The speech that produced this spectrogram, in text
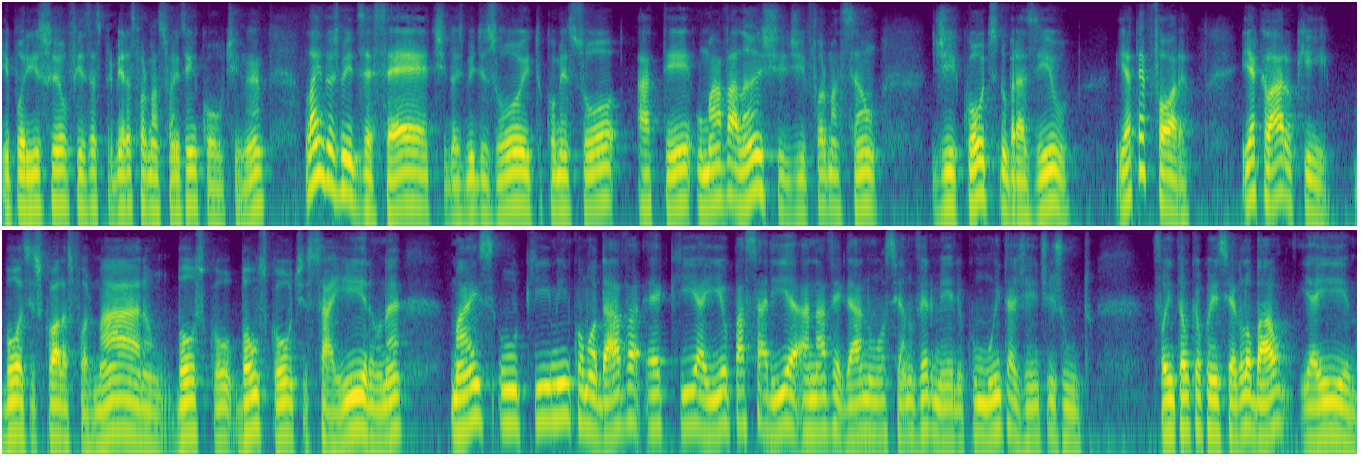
e por isso eu fiz as primeiras formações em coaching, né? Lá em 2017, 2018, começou a ter uma avalanche de formação de coaches no Brasil e até fora. E é claro que boas escolas formaram, bons, co bons coaches saíram, né? Mas o que me incomodava é que aí eu passaria a navegar num oceano vermelho com muita gente junto. Foi então que eu conheci a Global e aí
